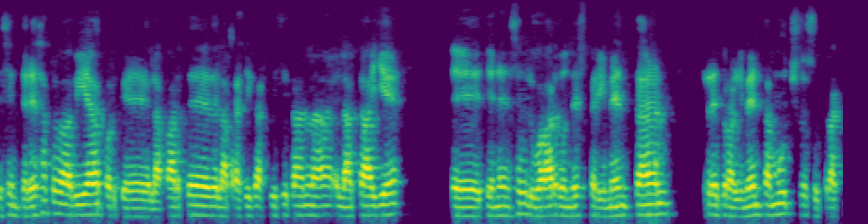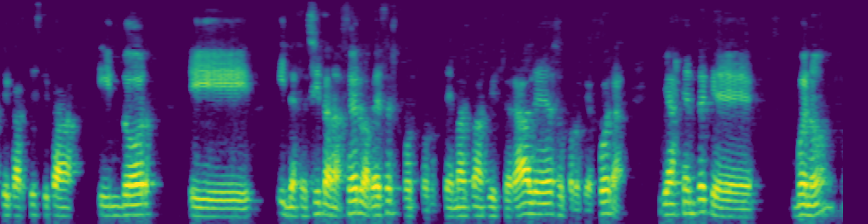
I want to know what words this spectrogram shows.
les interesa todavía porque la parte de la práctica física en la, calle eh, ese lugar donde experimentan, retroalimentan mucho su práctica artística indoor y, necesitan hacerlo a veces por, temas más viscerales o por lo que fuera. Y hay gente que, bueno,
